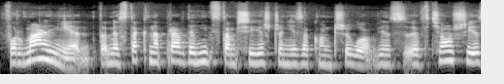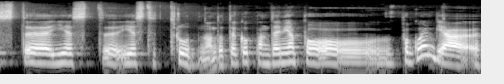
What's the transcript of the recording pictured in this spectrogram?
formalnie, natomiast tak naprawdę nic tam się jeszcze nie zakończyło, więc wciąż jest, jest, jest trudno. Do tego pandemia po, pogłębia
